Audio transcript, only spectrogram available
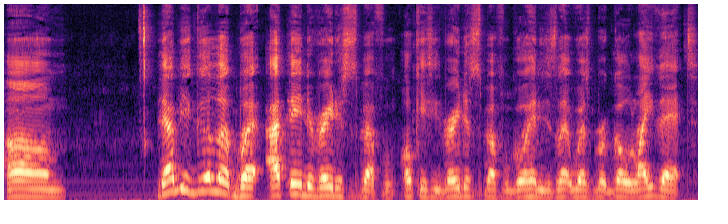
um, that'd be a good look. But I think they're very disrespectful. Okay, he's very disrespectful. Go ahead and just let Westbrook go like that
